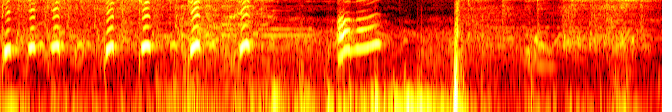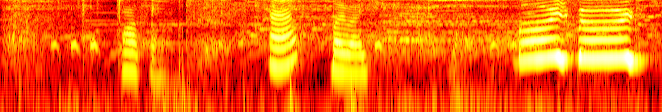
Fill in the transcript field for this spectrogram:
Git git git git git git git. Ana. Al sana. Ha? Bay bay. Bay bay.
